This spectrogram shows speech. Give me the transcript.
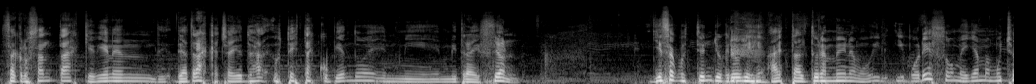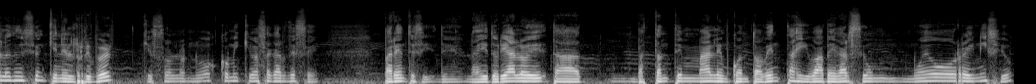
sacrosantas que vienen de, de atrás, ¿cachai? Entonces, usted está escupiendo en mi, en mi tradición. Y esa cuestión yo creo que a esta altura es medio inamovible. Y por eso me llama mucho la atención que en el Revert, que son los nuevos cómics que va a sacar DC, paréntesis, de, la editorial hoy está bastante mal en cuanto a ventas y va a pegarse un nuevo reinicio,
